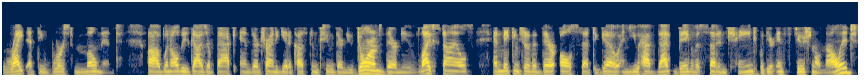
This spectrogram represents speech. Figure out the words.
right at the worst moment uh, when all these guys are back and they're trying to get accustomed to their new dorms, their new lifestyles, and making sure that they're all set to go. And you have that big of a sudden change with your institutional knowledge.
